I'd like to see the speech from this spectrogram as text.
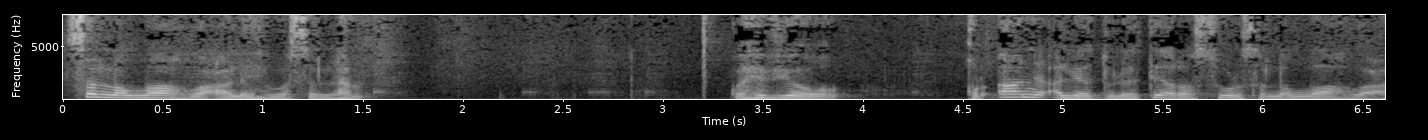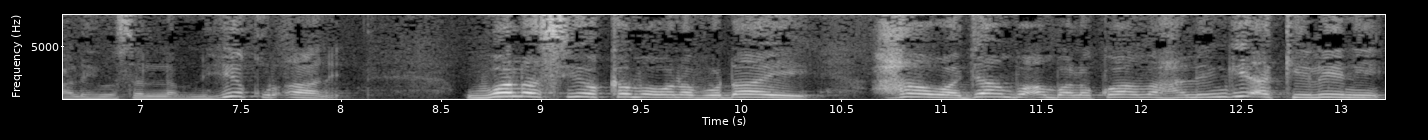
sallallahu alayhi wasallam kwa hivyo Qur'ani aliyotuletea Rasul sallallahu alayhi wasallam ni hii Qur'ani wala sio kama wanavyodai hawa jambo ambalo kwamba haliingii akilini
